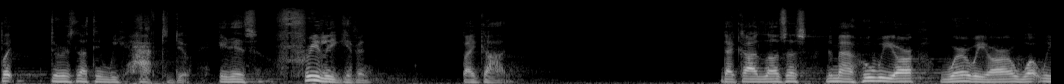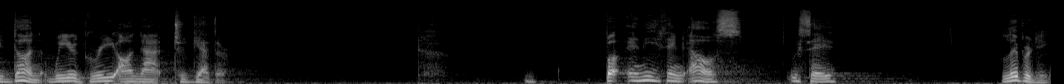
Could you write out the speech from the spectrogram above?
But there is nothing we have to do. It is freely given by God that God loves us no matter who we are, where we are, what we've done. We agree on that together. But anything else, we say liberty.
